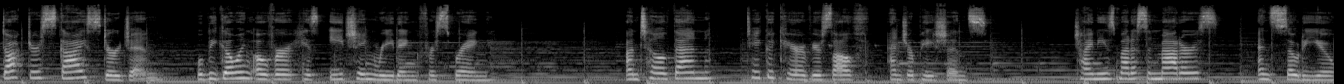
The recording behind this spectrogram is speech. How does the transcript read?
Dr. Sky Sturgeon will be going over his I Ching reading for spring. Until then, take good care of yourself and your patients. Chinese medicine matters, and so do you.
